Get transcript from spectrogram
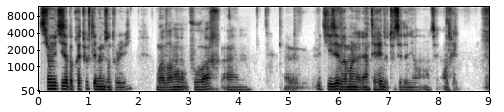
Si on utilise à peu près tous les mêmes ontologies, on va vraiment pouvoir euh, utiliser vraiment l'intérêt de toutes ces données entre elles.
